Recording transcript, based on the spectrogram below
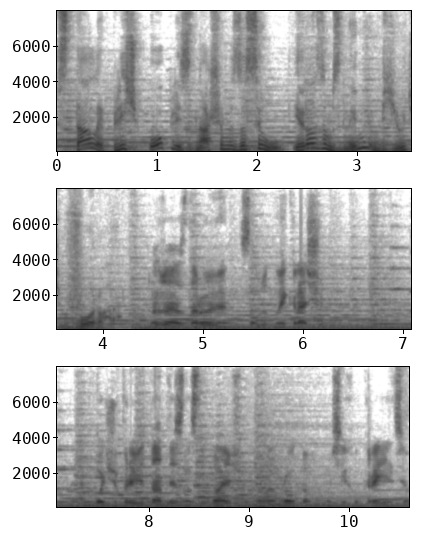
стали пліч опліч з нашими ЗСУ і разом з ними б'ють ворога. Бажаю здоров'я, салют найкраще. Хочу привітати з наступаючим новим роком усіх українців,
